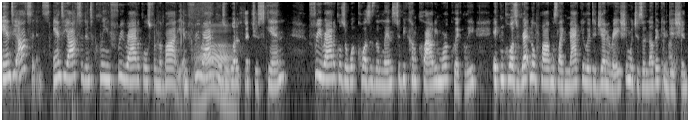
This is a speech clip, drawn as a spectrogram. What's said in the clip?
antioxidants. Antioxidants clean free radicals from the body, and free radicals are what ah. affect your skin. Free radicals are what causes the lens to become cloudy more quickly. It can cause retinal problems like macular degeneration, which is another condition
